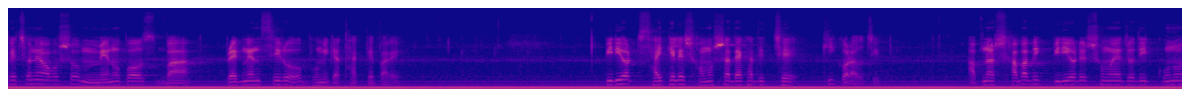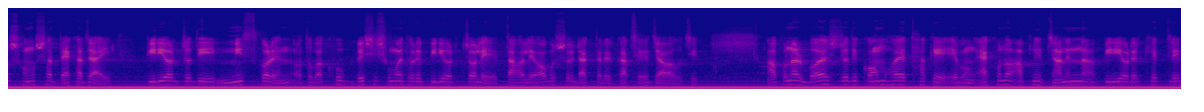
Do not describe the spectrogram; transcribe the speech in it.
পেছনে অবশ্য মেনোপজ বা প্রেগন্যান্সিরও ভূমিকা থাকতে পারে। পিরিয়ড সাইকেলে সমস্যা দেখা দিচ্ছে, কি করা উচিত? আপনার স্বাভাবিক পিরিয়ডের সময়ে যদি কোনো সমস্যা দেখা যায়, পিরিয়ড যদি মিস করেন অথবা খুব বেশি সময় ধরে পিরিয়ড চলে, তাহলে অবশ্যই ডাক্তারের কাছে যাওয়া উচিত। আপনার বয়স যদি কম হয়ে থাকে এবং এখনও আপনি জানেন না পিরিয়ডের ক্ষেত্রে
